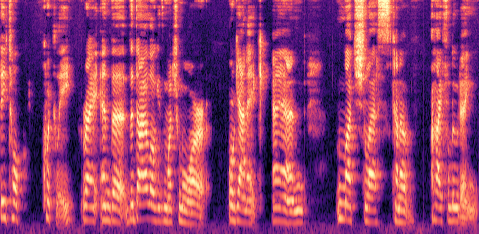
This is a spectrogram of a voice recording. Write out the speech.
they talk quickly, right? And the the dialogue is much more organic and much less kind of highfalutin,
